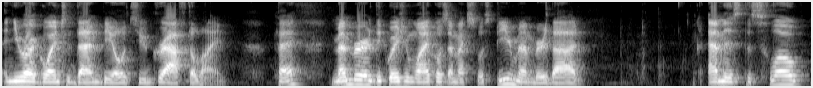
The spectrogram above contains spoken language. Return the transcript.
and you are going to then be able to graph the line. Okay? Remember the equation y equals mx plus b, remember that m is the slope,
